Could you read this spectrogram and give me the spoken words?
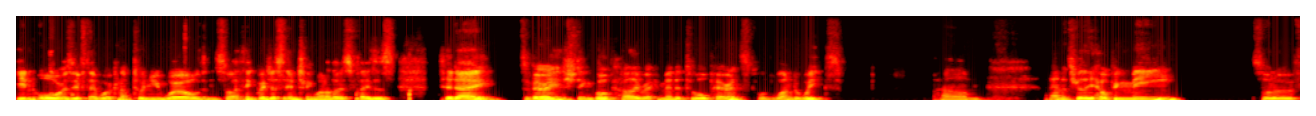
in awe as if they're working up to a new world. And so i think we're just entering one of those phases today. It's a very interesting book. Highly recommend it to all parents. Called wonder weeks. Um, and it's really helping me sort of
